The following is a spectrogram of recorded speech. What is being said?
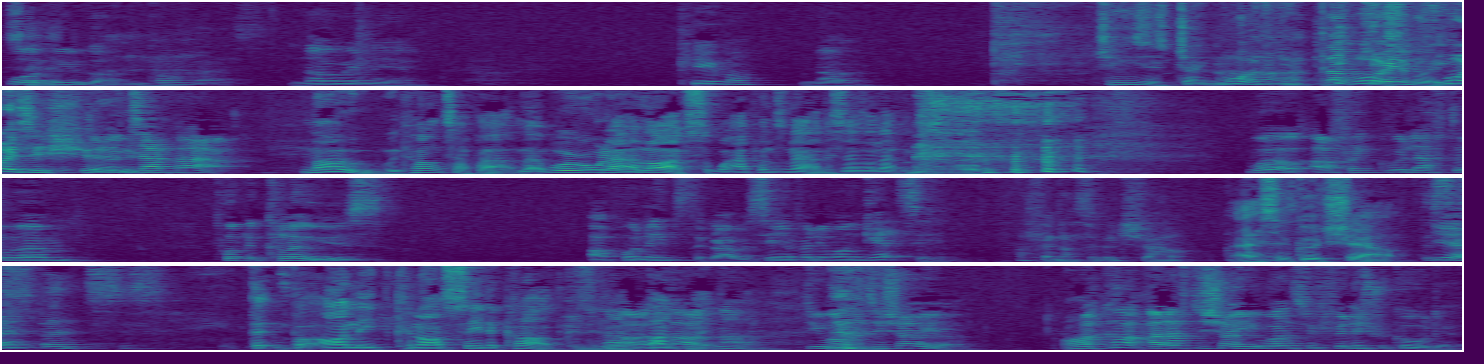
What have you got? Mm. Converse. Nowhere near. Puma. No. Jesus, Jay, what have you picked what this is- week? what is this Do we shoe? tap out? No, we can't tap out. No, We're all out of life. So what happens now? This hasn't happened before. Well, I think we'll have to um, put the clues up on Instagram and see if anyone gets it. I think that's a good shout. That's a good shout. The Yeah? suspense is. Th- But I need. Can I see the card? Because it's No, going I to bug can't. me. No. Do you want me to show you? I I- can't. I'll have to show you once we finish recording.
